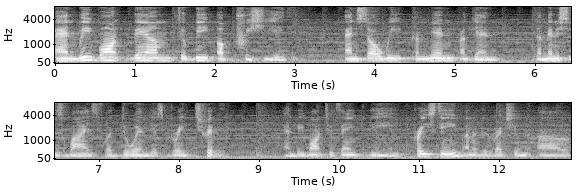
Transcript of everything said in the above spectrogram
And we want them to be appreciated. And so we commend again the ministers' wives for doing this great tribute. And we want to thank the praise team under the direction of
